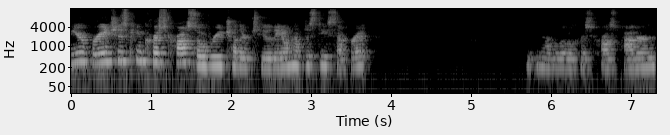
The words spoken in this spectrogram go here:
And your branches can crisscross over each other too. They don't have to stay separate. You can have a little crisscross pattern.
